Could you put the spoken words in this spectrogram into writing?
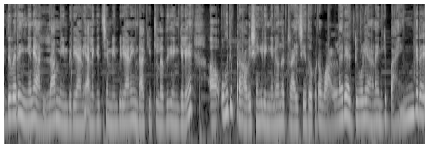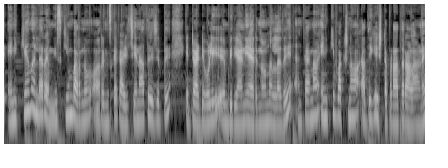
ഇതുവരെ ഇങ്ങനെയല്ല മീൻ ബിരിയാണി അല്ലെങ്കിൽ ചെമ്മീൻ ബിരിയാണി ഉണ്ടാക്കിയിട്ടുള്ളത് എങ്കിൽ ഒരു പ്രാവശ്യമെങ്കിലും ഇങ്ങനെ ഒന്ന് ട്രൈ ചെയ്ത് നോക്കട്ടെ. വളരെ അടിപൊളിയാണ് എനിക്ക് ഭയങ്കര എനിക്ക് നല്ല റെമിസ്കിയും പറഞ്ഞു റെമിസ്ക കഴിച്ചതിനകത്ത് വെച്ചിട്ട് ഏറ്റവും അടിപൊളി ബിരിയാണി ആയിരുന്നു എന്നുള്ളത്. കാരണം എനിക്ക് ഭക്ഷണം അധികം ഇഷ്ടപ്പെടാത്ത ഒരാളാണ്.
